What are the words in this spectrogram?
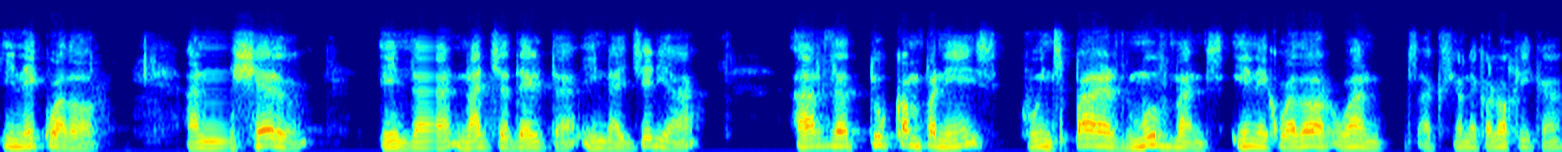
in Ecuador, and Shell in the Niger Delta in Nigeria, are the two companies who inspired movements in Ecuador, one Acción Ecológica,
